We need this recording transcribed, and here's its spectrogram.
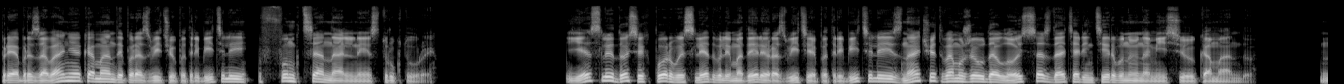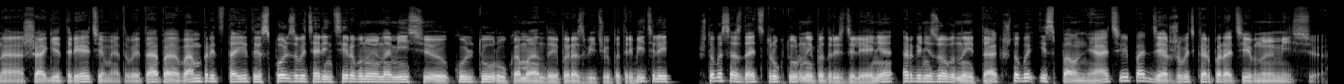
Преобразование команды по развитию потребителей в функциональные структуры. Если до сих пор вы исследовали модели развития потребителей, значит, вам уже удалось создать ориентированную на миссию команду. На шаге третьем этого этапа вам предстоит использовать ориентированную на миссию культуру команды по развитию потребителей, чтобы создать структурные подразделения, организованные так, чтобы исполнять и поддерживать корпоративную миссию.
